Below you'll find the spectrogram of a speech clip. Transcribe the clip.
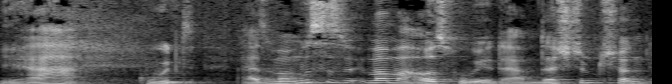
Ja, gut. Also man muss es immer mal ausprobiert haben. Das stimmt schon.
